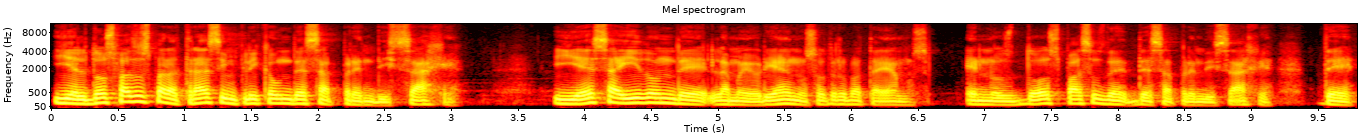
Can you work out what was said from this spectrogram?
y el dos pasos para atrás implica un desaprendizaje. Y es ahí donde la mayoría de nosotros batallamos, en los dos pasos de desaprendizaje, de,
